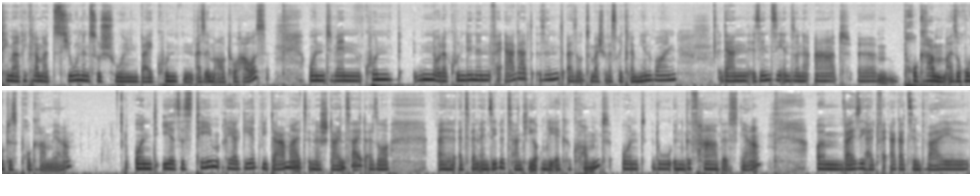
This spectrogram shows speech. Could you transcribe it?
Thema Reklamationen zu schulen bei Kunden, also im Autohaus. Und wenn Kunden oder Kundinnen verärgert sind, also zum Beispiel was reklamieren wollen, dann sind sie in so einer Art ähm, Programm, also rotes Programm, ja. Und ihr System reagiert wie damals in der Steinzeit, also äh, als wenn ein Säbelzahntiger um die Ecke kommt und du in Gefahr bist, ja ähm, weil sie halt verärgert sind, weil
